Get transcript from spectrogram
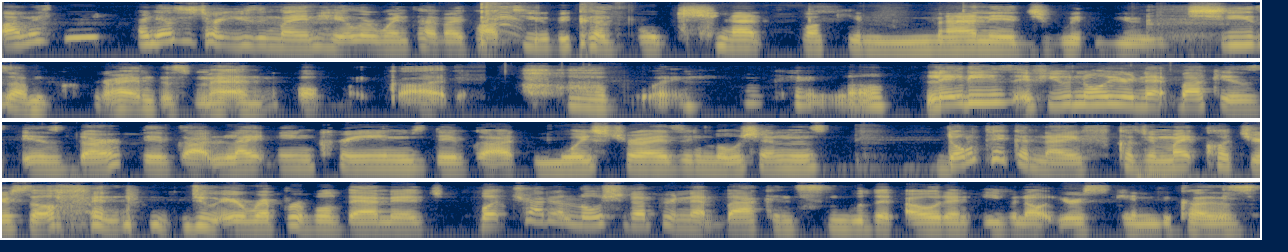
Honestly, I guess to start using my inhaler one time I talk to you because I can't fucking manage with you. Jeez, I'm crying this man. Oh my god. Oh boy. Okay, well, ladies, if you know your net back is is dark, they've got lightening creams, they've got moisturizing lotions. Don't take a knife because you might cut yourself and do irreparable damage. But try to lotion up your neck back and smooth it out and even out your skin because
